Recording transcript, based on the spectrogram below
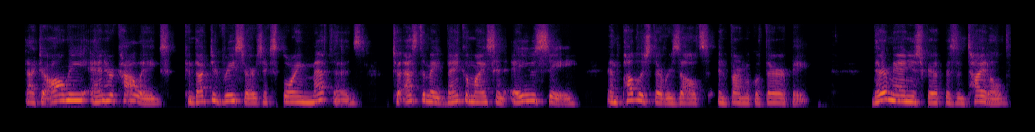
Dr. Olney and her colleagues conducted research exploring methods to estimate vancomycin AUC and published their results in pharmacotherapy. Their manuscript is entitled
